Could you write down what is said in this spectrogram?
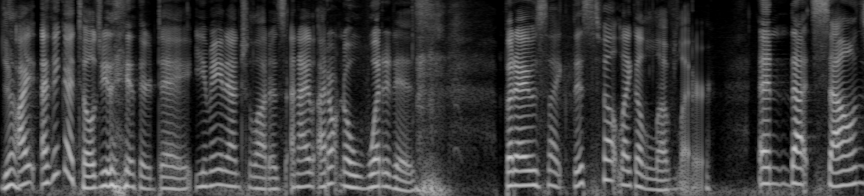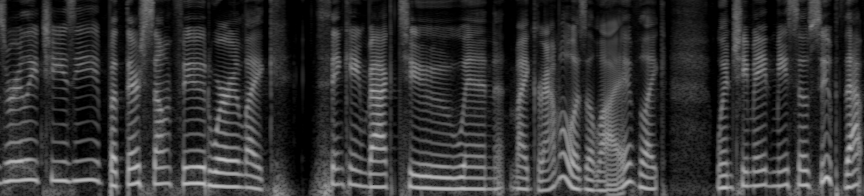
Yeah. I, I think I told you the other day, you made enchiladas, and I, I don't know what it is, but I was like, this felt like a love letter. And that sounds really cheesy, but there's some food where, like, thinking back to when my grandma was alive, like, when she made miso soup, that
